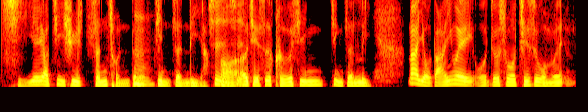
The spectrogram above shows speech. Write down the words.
企业要继续生存的竞争力啊！是，是，而且是核心竞争力。那友达，因为我就说，其实我们。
